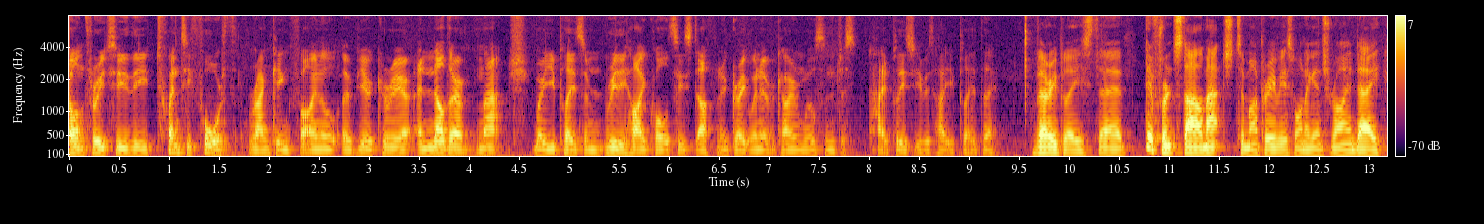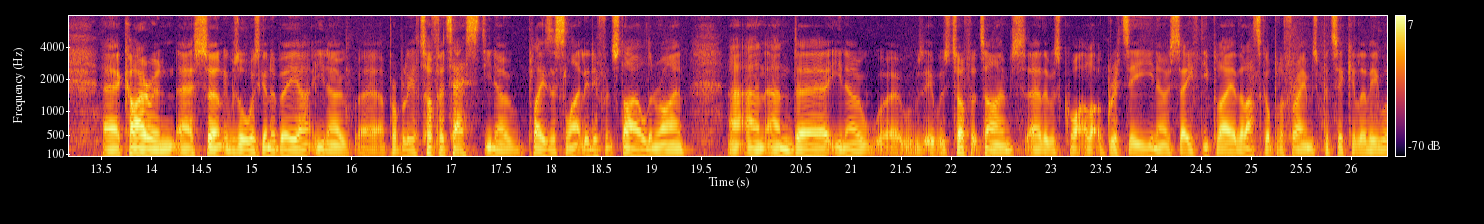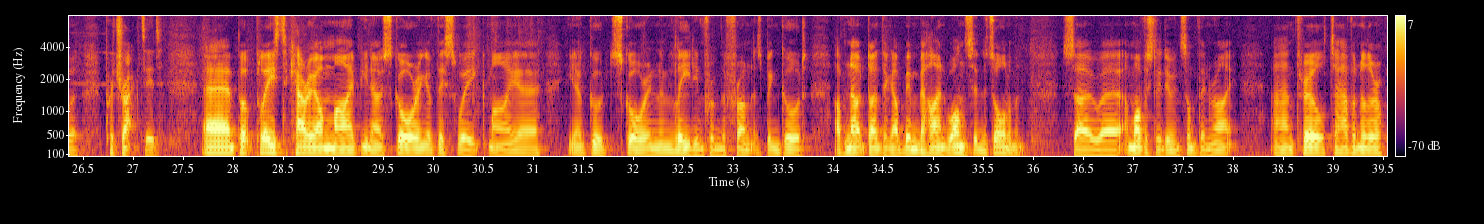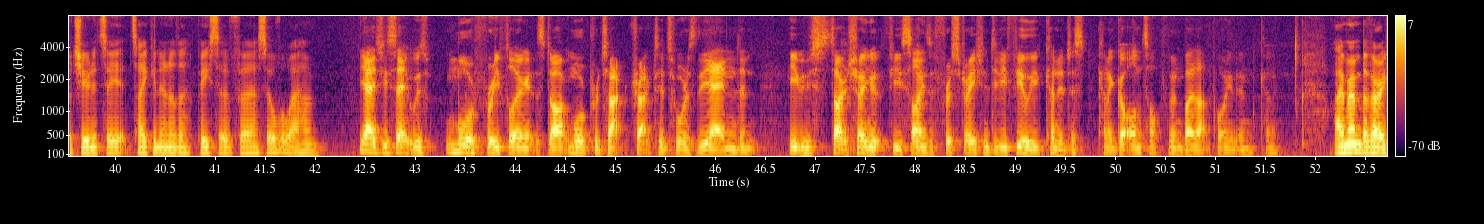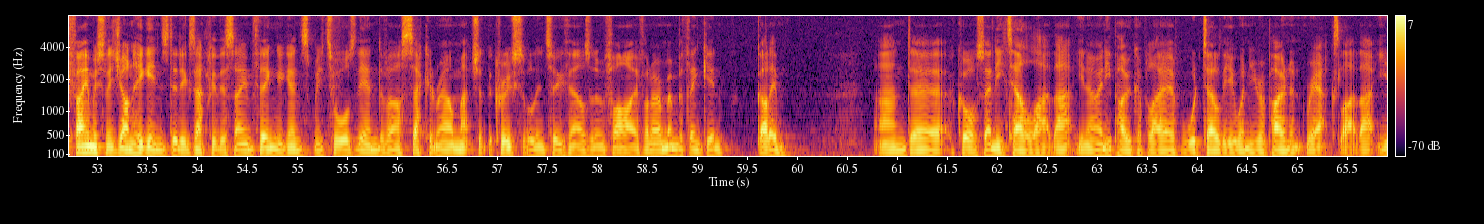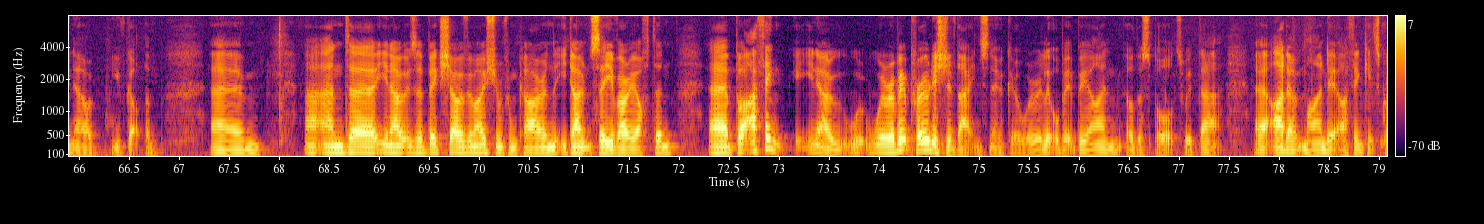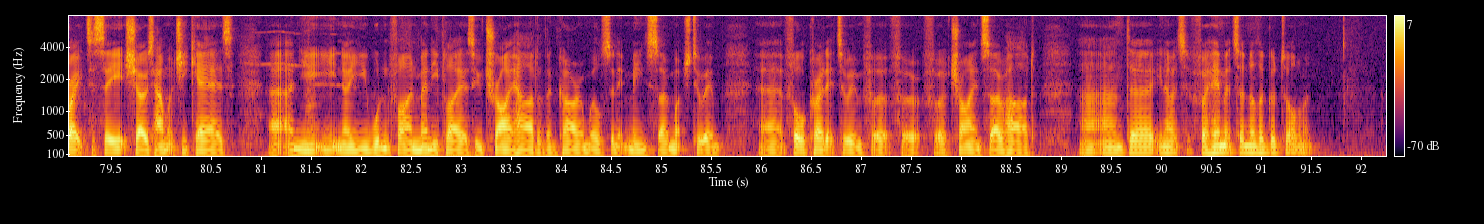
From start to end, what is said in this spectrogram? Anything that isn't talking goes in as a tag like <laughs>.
Sean, through to the 24th ranking final of your career. Another match where you played some really high quality stuff and a great win over Kyren Wilson. Just how pleased are you with how you played there? Very pleased. Uh, different style match to my previous one against Ryan Day. Uh, Kyron uh, certainly was always going to be, a, you know, uh, probably a tougher test. You know, plays a slightly different style than Ryan, uh, and and uh, you know, uh, it was, it was tough at times. Uh, there was quite a lot of gritty, you know, safety play. The last couple of frames particularly were protracted, uh, but pleased to carry on my, you know, scoring of this week. My, uh, you know, good scoring and leading from the front has been good. I've not, don't think I've been behind once in the tournament, so uh, I'm obviously doing something right. And thrilled to have another opportunity at taking another piece of uh, silverware home. Yeah, as you say, it was more free flowing at the start, more protracted towards the end, and he started showing a few signs of frustration. Did you feel you kind of just kind of got on top of him by that point and kind of? I remember very famously John Higgins did exactly the same thing against me towards the end of our second round match at the Crucible in 2005, and I remember thinking, got him. And uh, of course, any tell like that, you know, any poker player would tell you when your opponent reacts like that, you know, you've got them. Um, uh, and uh, you know it was a big show of emotion from Kyren that you don't see very often. Uh, but I think you know we're a bit prudish of that in snooker. We're a little bit behind other sports with that. Uh, I don't mind it. I think it's great to see. It shows how much he cares, uh, and you you know you wouldn't find many players who try harder than Kyren Wilson. It means so much to him. Uh, full credit to him for for, for trying so hard. And you know it's, for him it's another good tournament.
